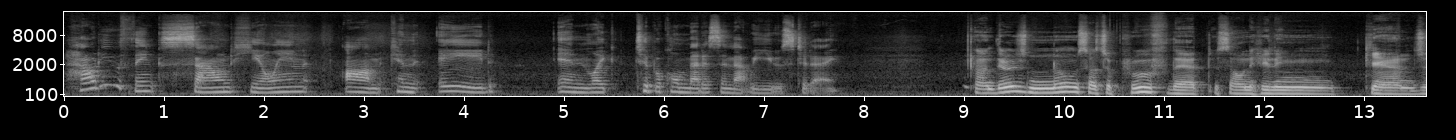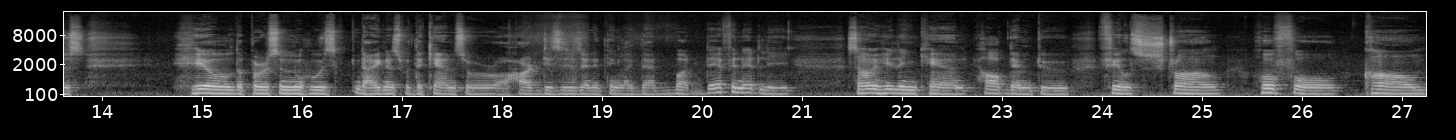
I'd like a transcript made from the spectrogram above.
How do you think sound healing um, can aid in like typical medicine that we use today? And there is no such a proof that sound healing can just heal the person who is diagnosed with the cancer or heart disease, anything like that. But definitely, sound healing can help them to feel strong, hopeful, calm,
